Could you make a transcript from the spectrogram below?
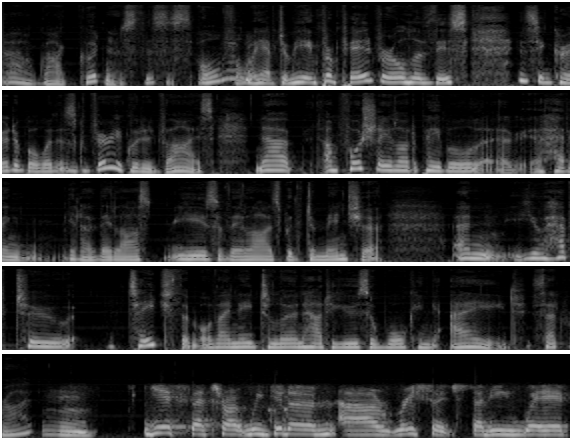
Oh, my goodness. This is awful. We have to be prepared for all of this. It's incredible. Well, it's very good advice. Now, unfortunately, a lot of people are having, you know, their last years of their lives with dementia and you have to teach them or they need to learn how to use a walking aid. Is that right? Mm. Yes, that's right. We did a, research study where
